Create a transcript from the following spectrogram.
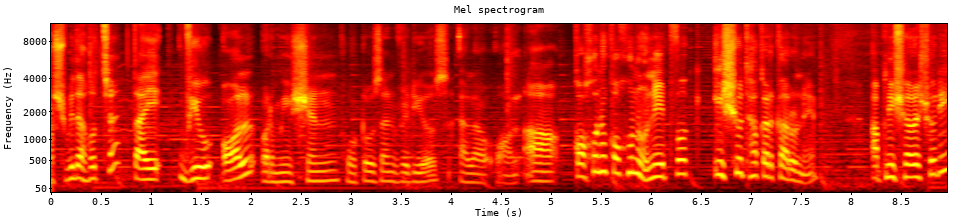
অসুবিধা হচ্ছে, তাই view all permission photos and videos allow all কখনো কখনো নেটওয়ার্ক ইস্যু থাকার কারণে আপনি সরাসরি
